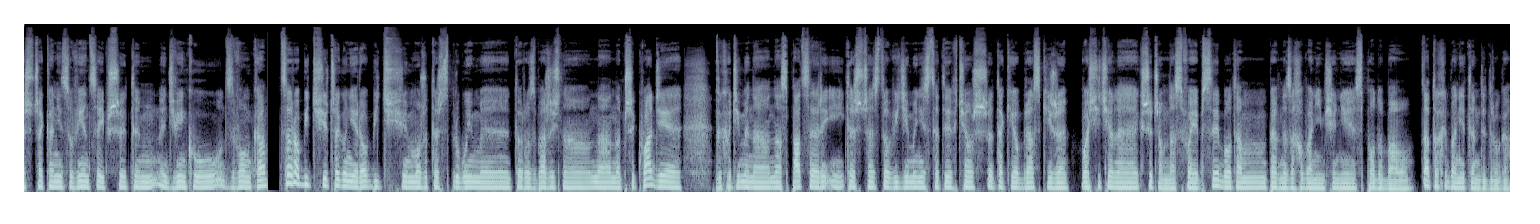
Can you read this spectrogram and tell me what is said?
szczeka nieco więcej przy tym dźwięku dzwonka. Co robić, czego nie robić? Może też spróbujmy to rozważyć na, na, na przykładzie. Wychodzimy na, na spacer i też często widzimy niestety wciąż takie obrazki, że właściciele krzyczą na swoje psy, bo tam pewne zachowanie im się nie spodobało. A to chyba nie tędy droga.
